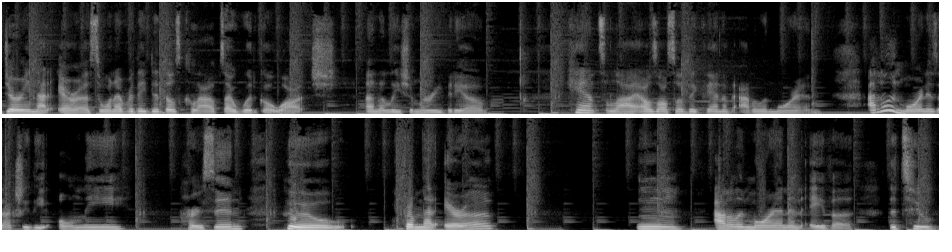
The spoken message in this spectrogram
during that era. So whenever they did those collabs, I would go watch an Alisha Marie video. Can't lie, I was also a big fan of Adelaine Morin. Adelaine Morin is actually the only person who, from that era, mm, Adelaine Morin and Ava the two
